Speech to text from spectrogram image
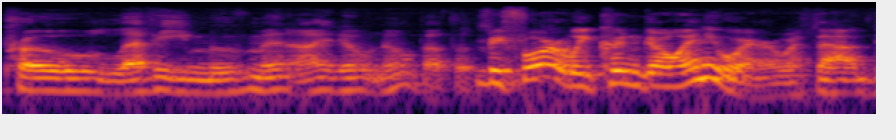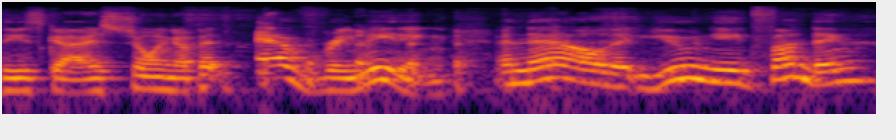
pro levy movement, I don't know about those. Before we couldn't go anywhere without these guys showing up at every meeting, and now that you need funding,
